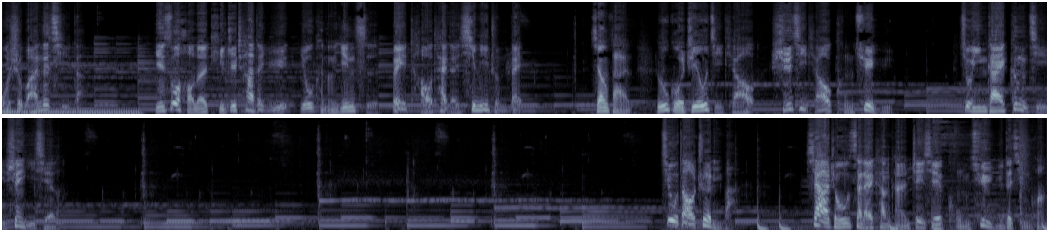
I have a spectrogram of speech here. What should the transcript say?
我是玩得起的，也做好了体质差的鱼有可能因此被淘汰的心理准备。相反，如果只有几条、十几条孔雀鱼，就应该更谨慎一些了。就到这里吧，下周再来看看这些孔雀鱼的情况。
